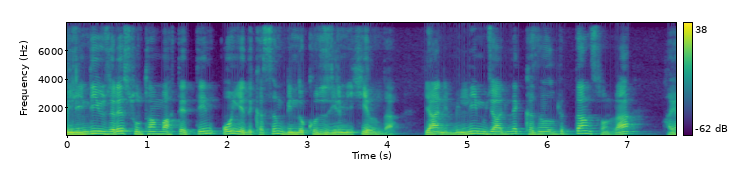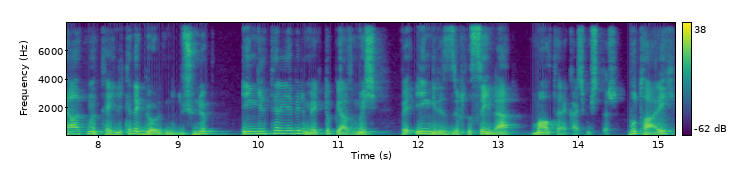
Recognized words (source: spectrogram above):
Bilindiği üzere Sultan Vahdettin 17 Kasım 1922 yılında yani milli mücadele kazanıldıktan sonra hayatını tehlikede gördüğünü düşünüp İngiltere'ye bir mektup yazmış ve İngiliz zırhlısıyla Malta'ya kaçmıştır. Bu tarih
